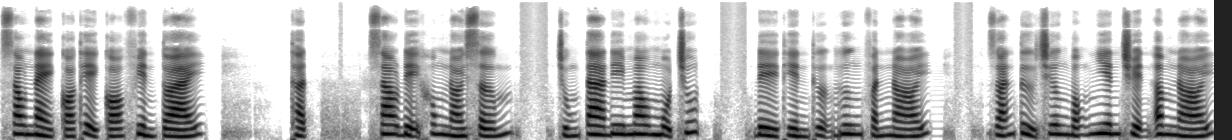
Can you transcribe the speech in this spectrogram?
sau này có thể có phiền toái. Thật, sao để không nói sớm? Chúng ta đi mau một chút. Đề thiền thượng hưng phấn nói. Doãn tử trương bỗng nhiên chuyện âm nói.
